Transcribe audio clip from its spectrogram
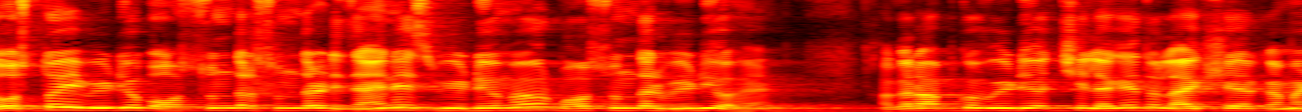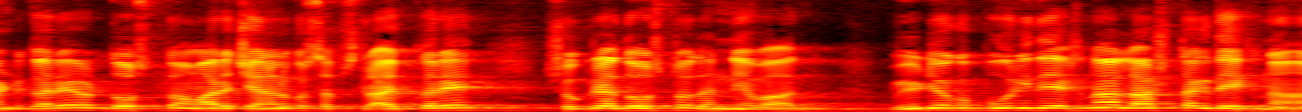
दोस्तों, ये वीडियो बहुत सुंदर सुंदर डिज़ाइन है। इस वीडियो में और बहुत सुंदर वीडियो है। अगर आपको वीडियो अच्छी लगे तो लाइक, शेयर, कमेंट करें और दोस्तों, हमारे चैनल को सब्सक्राइब करें। शुक्रिया दोस्तों, धन्यवाद। वीडियो को पूरी देखना, लास्ट तक देखना।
